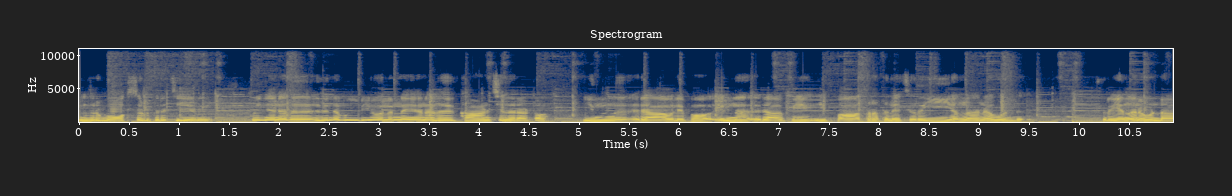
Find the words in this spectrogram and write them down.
ഇതൊരു ബോക്സ് എടുത്തിട്ട് ചെയ്യണമെങ്കിൽ അപ്പൊ ഞാനത് ഇതിന്റെ വീഡിയോയിൽ തന്നെ ഞാനത് കാണിച്ചു തരാം കേട്ടോ. ഇന്ന് രാവിലെ ഇപ്പോൾ ഇന്ന് ഈ പാത്രത്തിൽ ചെറിയ നനവുണ്ട്. ചെറിയ നനവുണ്ട് ആ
